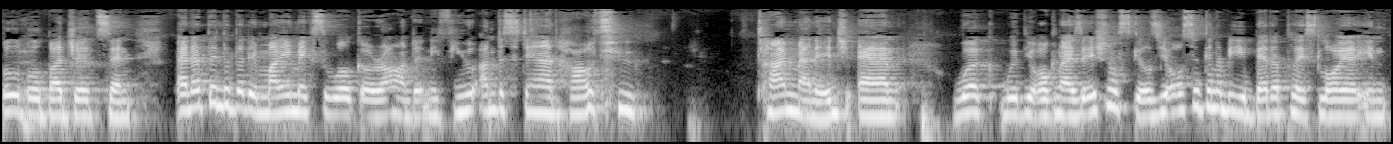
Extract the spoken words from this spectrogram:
billable budgets. And and at the end of the day money makes the world go round. And if you understand how to time manage and work with your organizational skills, you're also going to be a better placed lawyer in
